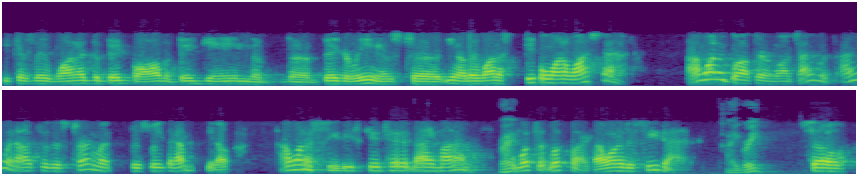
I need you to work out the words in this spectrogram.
because they wanted the big ball, the big game, the the big arenas to you know they want to people want to watch that. I want to go out there and watch. I went I went out to this tournament this week and I'm you know I want to see these kids hit it nine miles. Right. And what's it look like? I wanted to see that. I agree. So,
